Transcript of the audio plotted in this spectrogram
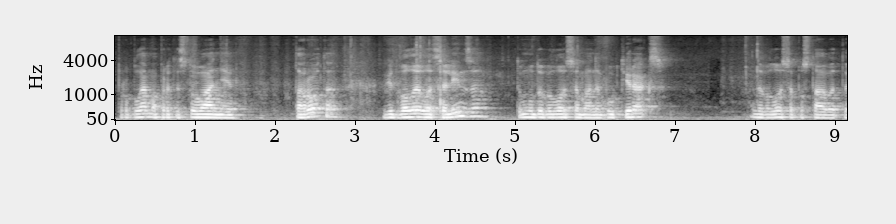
проблема при тестуванні тарота. Відвалилася лінза, тому довелося, в мене був T-Rex. Довелося поставити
